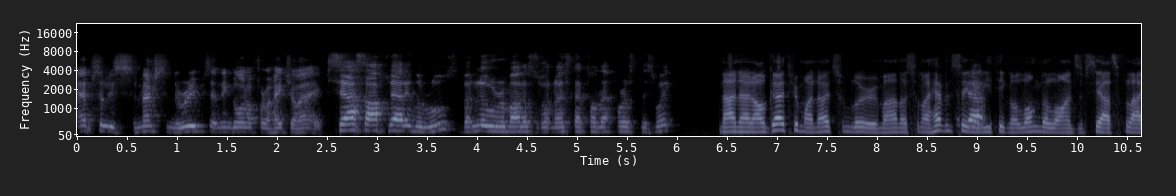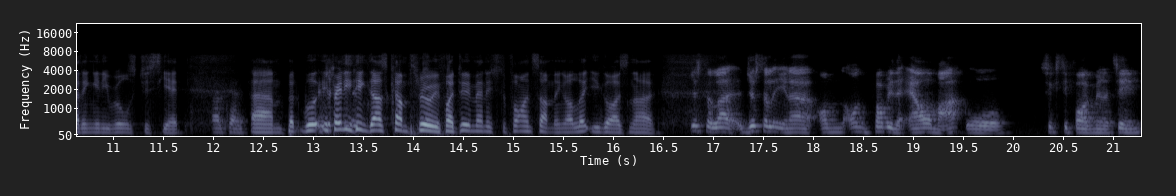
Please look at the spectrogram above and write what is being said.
absolutely smashed in the ribs and then going off for a HIA. South are flouting the rules, but Louis Romanos has got no stats on that for us this week. No, no, no. I'll go through my notes from Louis Romanos, and I haven't seen Yeah. anything along the lines of South flouting any rules just yet. Okay. Um, but we'll, if anything does come through, if I do manage to find something, I'll let you guys know. Just to let just to let you know, on on probably the hour mark or 65 minutes in,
